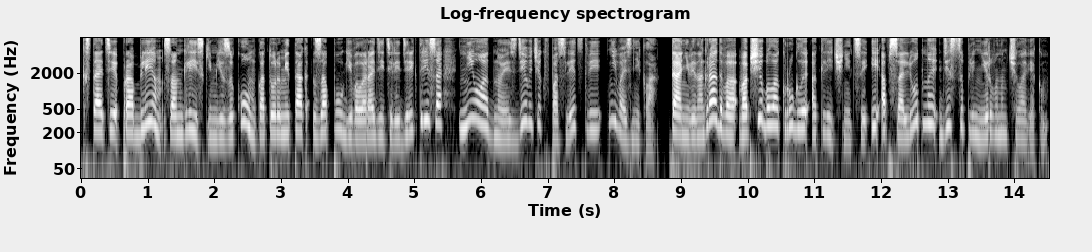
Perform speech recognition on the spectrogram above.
Кстати, проблем с английским языком, которыми так запугивала родителей директриса, ни у одной из девочек впоследствии не возникло. Таня Виноградова вообще была круглой отличницей и абсолютно дисциплинированным человеком.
